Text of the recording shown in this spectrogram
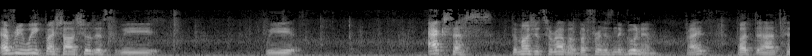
every week by Shal Shudis, we we access the Majid Rebbe, but for his Nigunim, right? But uh, t-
